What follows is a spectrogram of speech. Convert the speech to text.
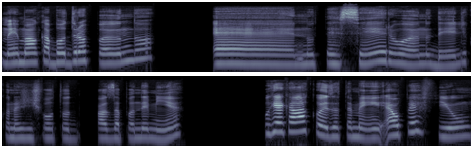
Meu irmão acabou dropando eh, no terceiro ano dele, quando a gente voltou por causa da pandemia. Porque é aquela coisa também, é o perfil.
